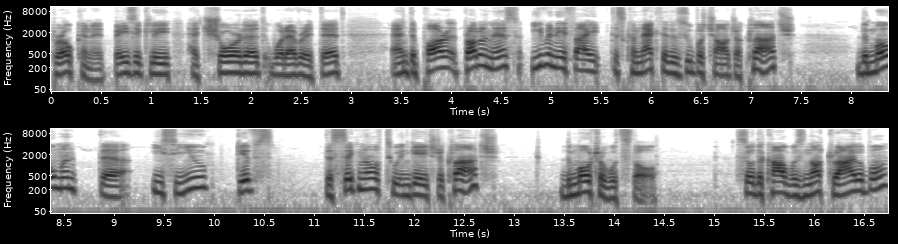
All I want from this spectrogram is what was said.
broken it, basically had shorted whatever it did. And the problem is, even if I disconnected the supercharger clutch, the moment the ECU gives the signal to engage the clutch, the motor would stall. So the car was not drivable,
